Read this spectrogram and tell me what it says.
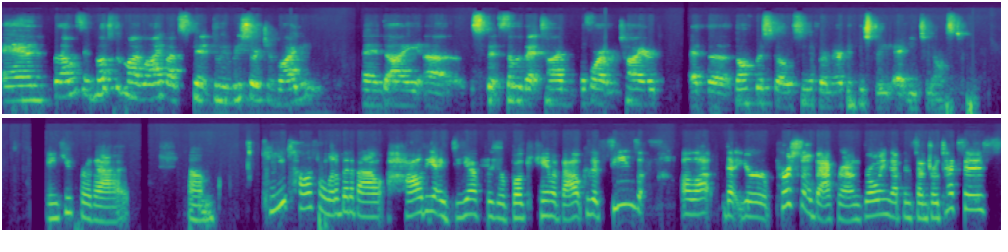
And but I would say most of my life I've spent doing research and writing, and I uh, spent some of that time before I retired at the Dolph Briscoe Center for American History at UT Austin. Thank you for that. Um, can you tell us a little bit about how the idea for your book came about? Because it seems a lot that your personal background growing up in Central Texas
